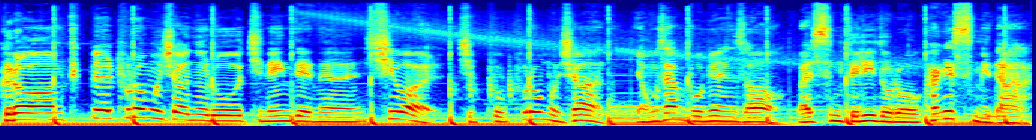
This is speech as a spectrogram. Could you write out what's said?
그럼 특별 프로모션으로 진행되는 10월 지프 프로모션 영상 보면서 말씀드리도록 하겠습니다.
